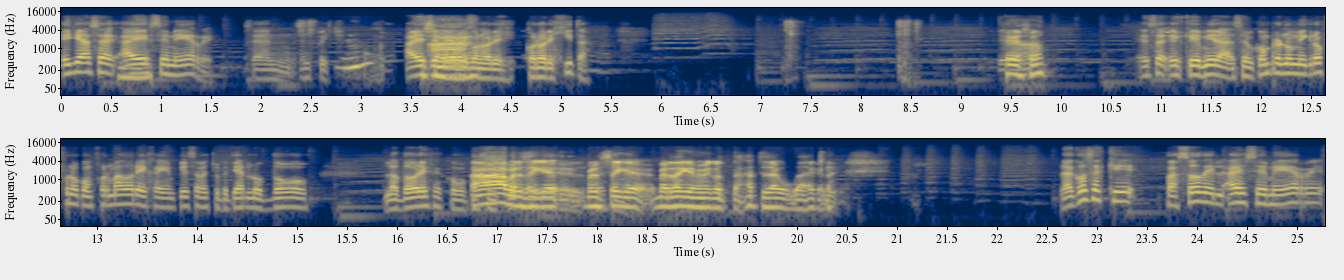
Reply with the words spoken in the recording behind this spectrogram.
Ella hace Mm. ASMR, o sea, en, en Twitch. ¿No? ASMR Ah. con, ore- con orejita. ¿Qué es eso? Esa- es que, mira, se compran un micrófono con forma de oreja y empiezan a chupetear los dos, las dos orejas como Ah, parece que, el- parece el- que, verdad que me contaste esa guácala. La cosa es que pasó del ASMR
